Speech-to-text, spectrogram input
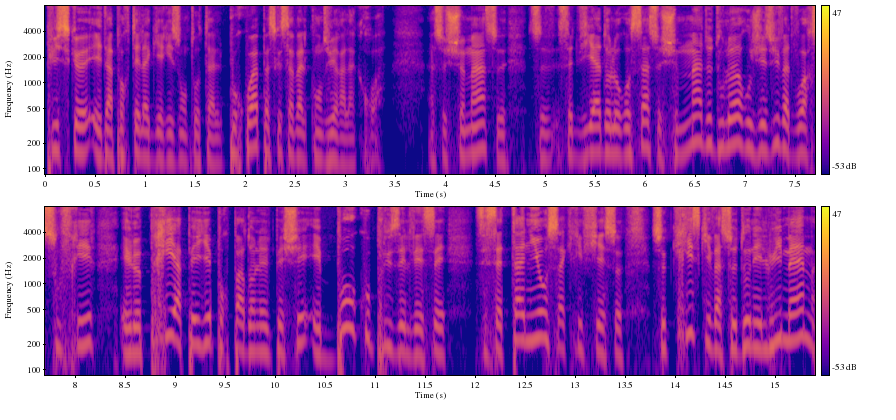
puisque, et d'apporter la guérison totale. Pourquoi? Parce que ça va le conduire à la croix. À ce chemin, ce- ce- cette via dolorosa, ce chemin de douleur où Jésus va devoir souffrir et le prix à payer pour pardonner le péché est beaucoup plus élevé. C'est cet agneau sacrifié, ce Christ qui va se donner lui-même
